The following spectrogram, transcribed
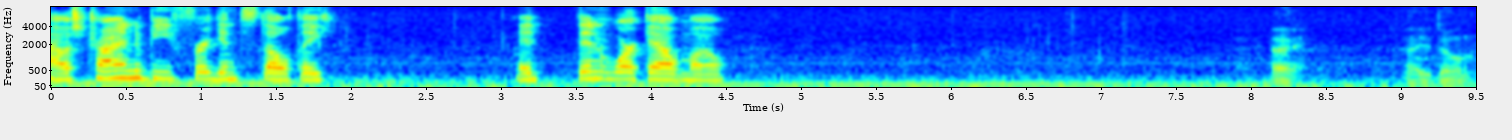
I was trying to be friggin' stealthy. It didn't work out well. Hey, how you doing?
